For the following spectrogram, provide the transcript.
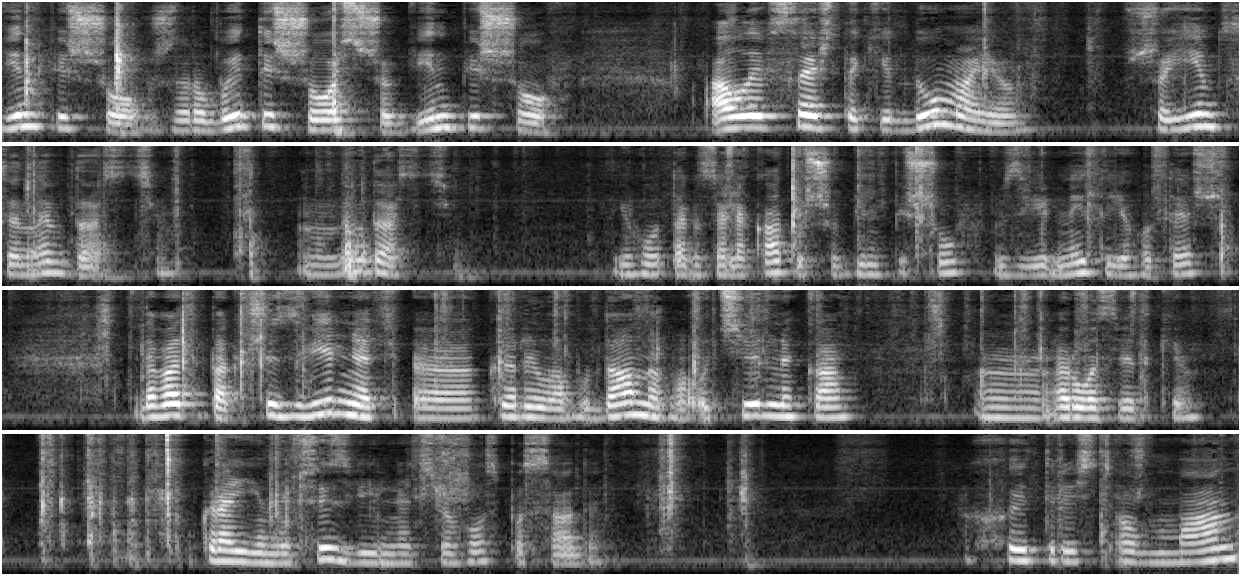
він пішов, зробити щось, щоб він пішов. Але все ж таки думаю, що їм це не вдасться. Ну, не вдасться. Його так залякати, щоб він пішов, звільнити його теж. Давайте так, чи звільнять е, Кирила Буданова, очільника розвідки України, чи звільнять його з посади? Хитрість, обман.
